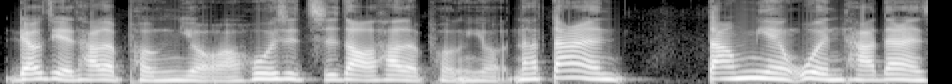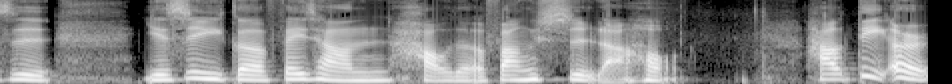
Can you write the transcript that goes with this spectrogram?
了解他的朋友啊，或者是知道他的朋友。那当然。当面问他，当然是也是一个非常好的方式啦。吼，好，第二，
